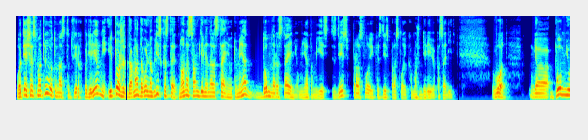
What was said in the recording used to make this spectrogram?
Вот я сейчас смотрю, вот у нас тут вверх по деревне, и тоже дома довольно близко стоят, но на самом деле на расстоянии. Вот у меня дом на расстоянии, у меня там есть здесь прослойка, здесь прослойка, можно деревья посадить. Вот. А, помню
